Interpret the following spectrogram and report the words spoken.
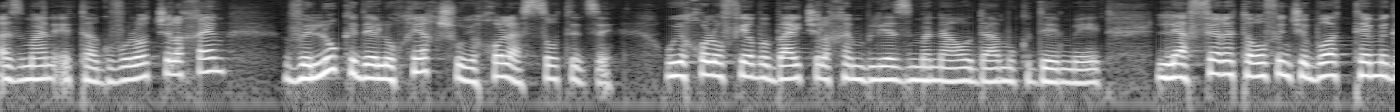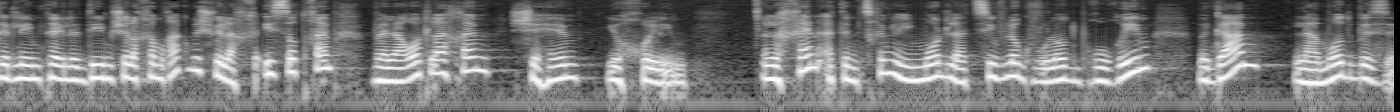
הזמן את הגבולות שלכם, ולו כדי להוכיח שהוא יכול לעשות את זה. הוא יכול להופיע בבית שלכם בלי הזמנה או הודעה מוקדמת, להפר את האופן שבו אתם מגדלים את הילדים שלכם, רק בשביל להכעיס אתכם ולהראות לכם שהם יכולים. לכן אתם צריכים ללמוד להציב לו גבולות ברורים וגם לעמוד בזה.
